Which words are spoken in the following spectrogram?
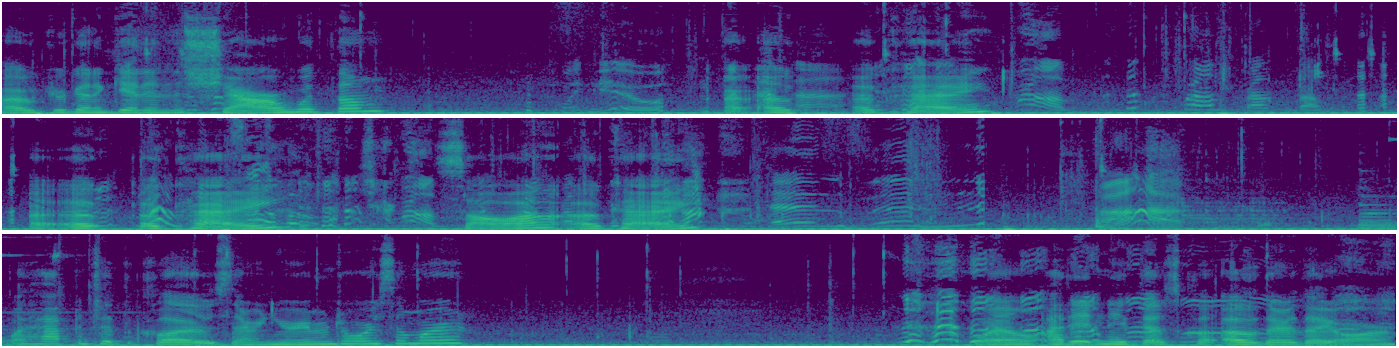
Oh, you're gonna get in the shower with them? Uh, o- okay. Uh, o- okay. Sawa, okay. Ah. What happened to the clothes? They're in your inventory somewhere? Well, I didn't need those clothes. Oh, there they are.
